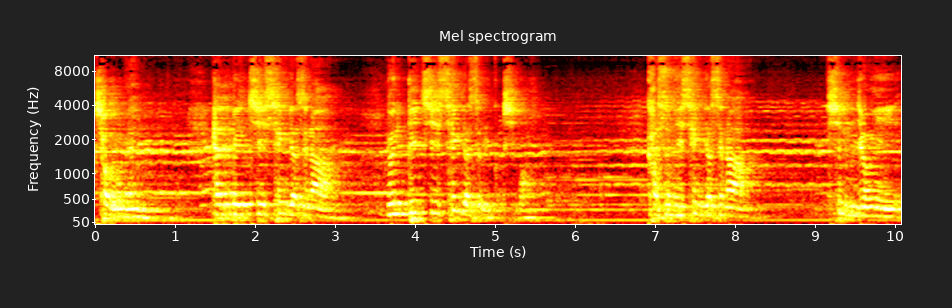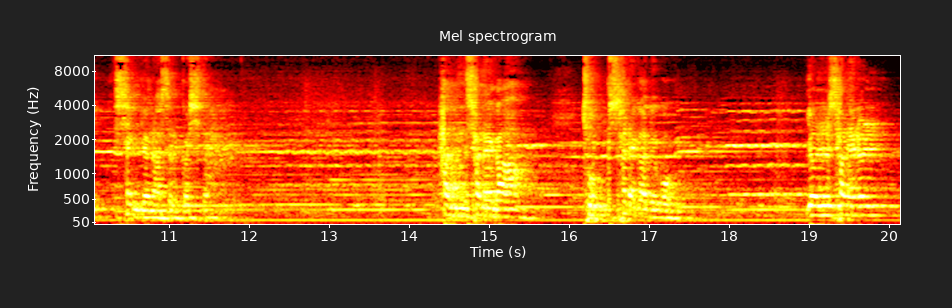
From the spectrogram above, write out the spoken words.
처음엔 햇빛이 생겼으나 눈빛이 생겼을 것이고 가슴이 생겼으나 심정이 생겨났을 것이다. 한 사내가 두 사내가 되고 열 사내를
